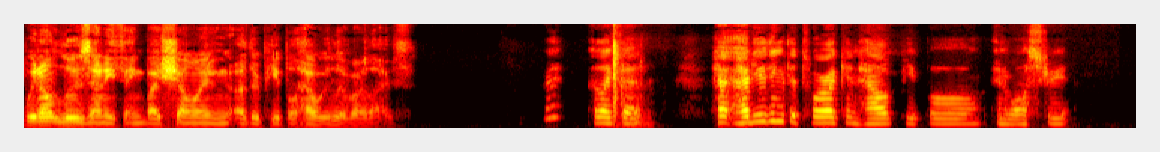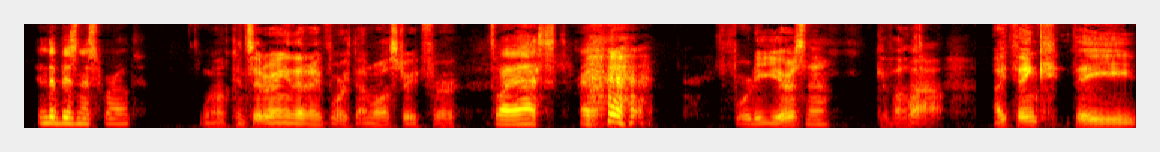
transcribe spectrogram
we don't lose anything by showing other people how we live our lives. Right i like that. How, how do you think the Torah can help people in Wall Street, in the business world? Well, considering that I've worked on Wall Street for That's why I asked. Right. forty years now, Gewalt. wow. I think the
